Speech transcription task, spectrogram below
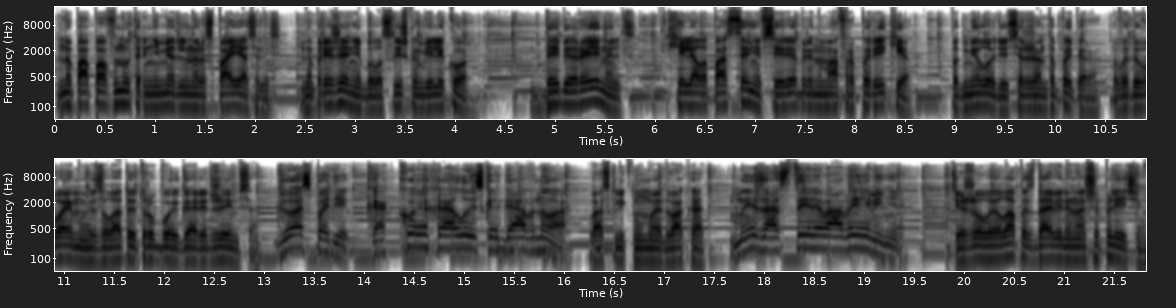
но попав внутрь, немедленно распоясались. Напряжение было слишком велико. Дебби Рейнольдс хиляла по сцене в серебряном афропарике под мелодию сержанта Пеппера, выдуваемую золотой трубой Гарри Джеймса. «Господи, какое халуйское говно!» — воскликнул мой адвокат. «Мы застыли во времени!» Тяжелые лапы сдавили наши плечи.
